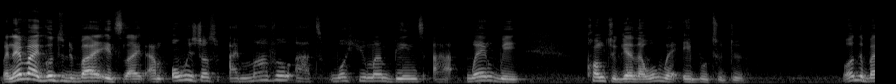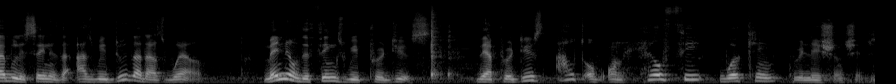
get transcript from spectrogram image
Whenever I go to Dubai, it's like I'm always just, I marvel at what human beings are when we come together, what we're able to do. What the Bible is saying is that as we do that as well, many of the things we produce, they are produced out of unhealthy working relationships.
